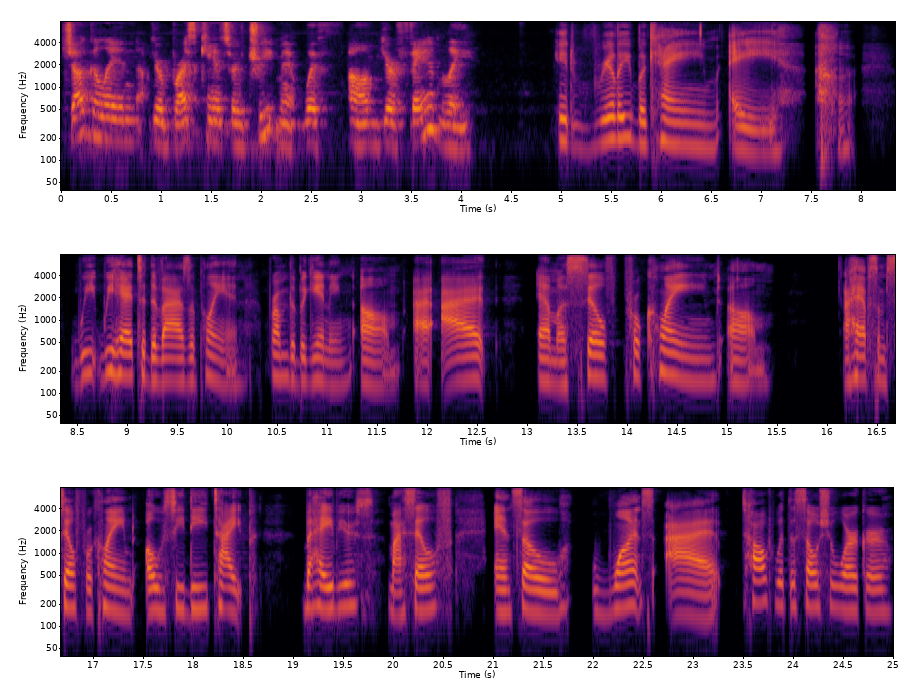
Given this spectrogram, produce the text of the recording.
juggling your breast cancer treatment with um, your family? It really became a we we had to devise a plan from the beginning. Um, I, I am a self-proclaimed. Um, I have some self-proclaimed OCD type behaviors myself, and so once I talked with the social worker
